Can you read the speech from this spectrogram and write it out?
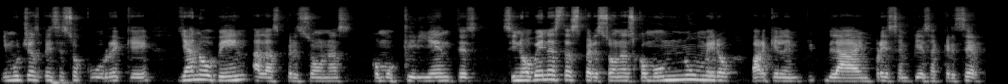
y muchas veces ocurre que ya no ven a las personas como clientes, sino ven a estas personas como un número para que la, empresa empiece a crecer.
